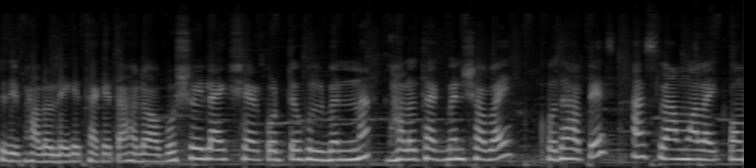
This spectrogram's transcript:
যদি ভালো লেগে থাকে তাহলে অবশ্যই লাইক শেয়ার করতে ভুলবেন না। ভালো থাকবেন সবাই। খোদা হাফেজ। আসসালামু আলাইকুম।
